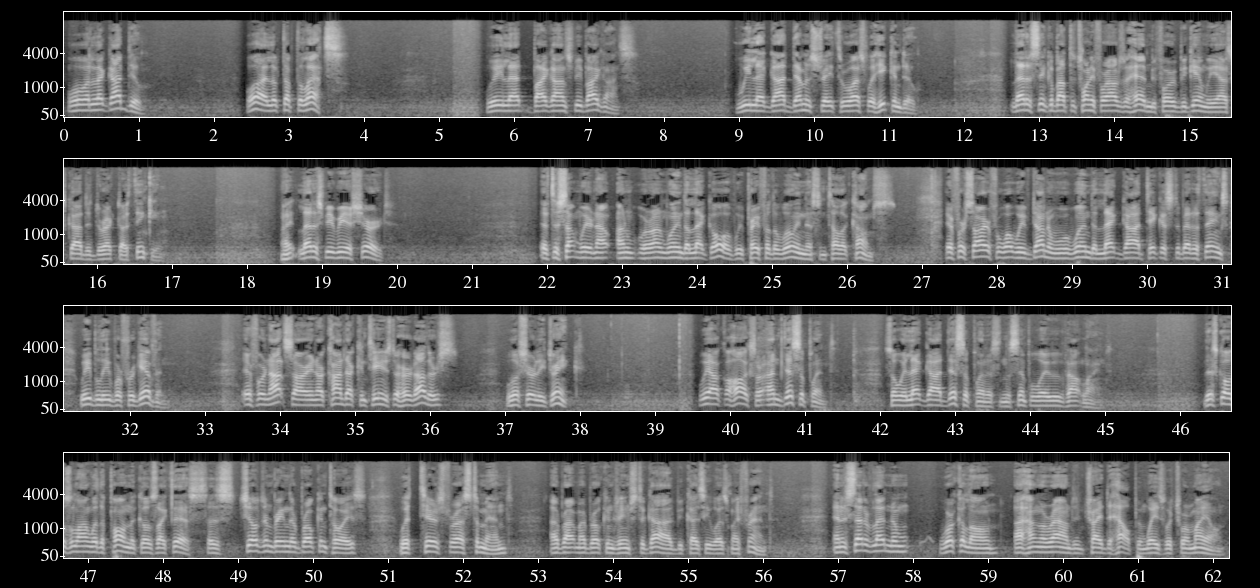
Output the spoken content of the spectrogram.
Well, what did let God do? Well, I looked up the let's. We let bygones be bygones. We let God demonstrate through us what He can do. Let us think about the 24 hours ahead, and before we begin, we ask God to direct our thinking. Right? Let us be reassured. If there's something we're not un, we're unwilling to let go of, we pray for the willingness until it comes. If we're sorry for what we've done and we're willing to let God take us to better things, we believe we're forgiven. If we're not sorry and our conduct continues to hurt others, we'll surely drink. We alcoholics are undisciplined, so we let God discipline us in the simple way we've outlined. This goes along with a poem that goes like this. Says children bring their broken toys with tears for us to mend. I brought my broken dreams to god because he was my friend. And instead of letting them work alone i hung around and tried to help in ways which were my own.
